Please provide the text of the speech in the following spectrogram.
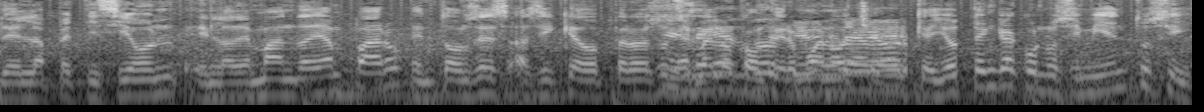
de la petición en la demanda de amparo. Entonces así quedó, pero eso sí me lo confirmó anoche. Que yo tenga conocimiento, sí.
